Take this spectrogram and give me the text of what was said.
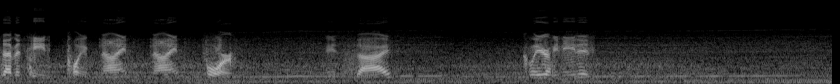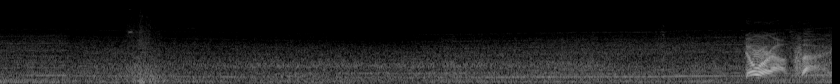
Seventeen point nine nine four. Inside. Clear if you need it. Door outside.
